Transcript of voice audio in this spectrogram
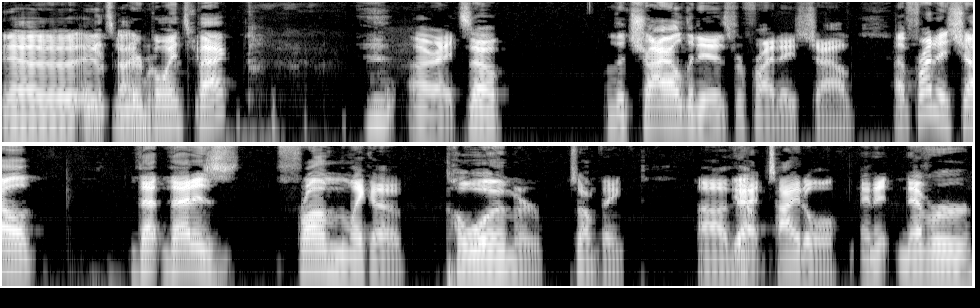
Yeah, Get it- some nerd points back. All right, so the child it is for Friday's Child. Uh, Friday's Child, that that is from like a poem or something. Uh, that Yeah. title, and it never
